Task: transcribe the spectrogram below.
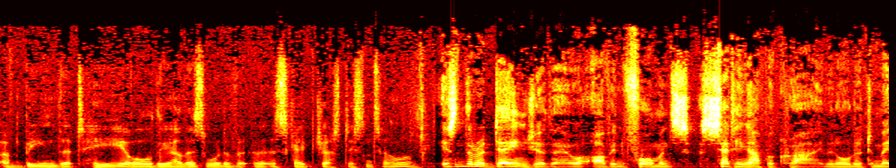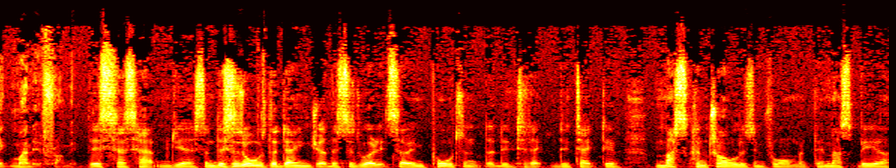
have been that he or the others would have uh, escaped justice and so on. Isn't there a danger, though, of informants setting up a crime in order to make money from it? This has happened, yes, and this is always the danger. This is where it's so important that the detec- detective must control his informant. There must be a,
